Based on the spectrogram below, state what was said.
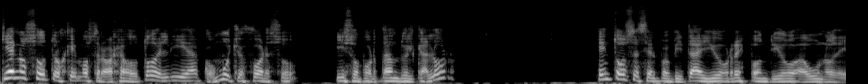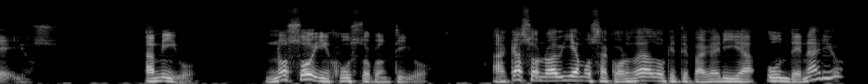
que a nosotros que hemos trabajado todo el día con mucho esfuerzo y soportando el calor? Entonces el propietario respondió a uno de ellos, Amigo, no soy injusto contigo. ¿Acaso no habíamos acordado que te pagaría un denario?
